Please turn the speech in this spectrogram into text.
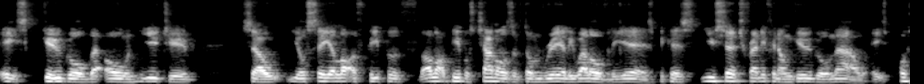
it's Google that own YouTube. So you'll see a lot of people, a lot of people's channels have done really well over the years because you search for anything on Google now, it's put,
